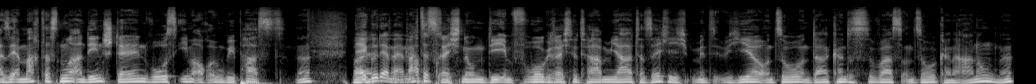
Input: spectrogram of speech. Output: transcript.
also er macht das nur an den Stellen, wo es ihm auch irgendwie passt. Ne? Weil ja gut, er, er macht das Rechnungen, die ihm vorgerechnet haben, ja tatsächlich mit hier und so und da kanntest du was und so, keine Ahnung. Ne?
